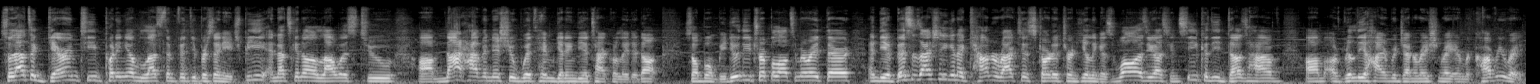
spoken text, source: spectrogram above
So that's a guarantee putting him less than 50% HP. And that's going to allow us to um, not have an issue with him getting the attack related up. So boom, we do the triple ultimate right there. And the Abyss is actually going to counteract his started turn healing as well, as you guys can see, because he does have um, a really high regeneration rate and recovery rate.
